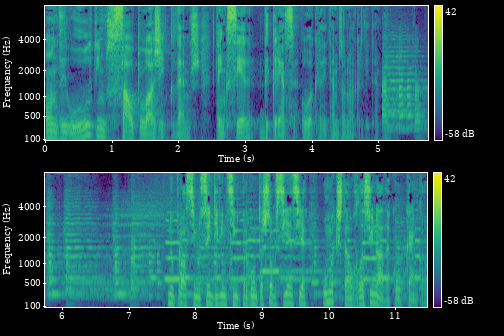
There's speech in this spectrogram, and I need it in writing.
onde o último salto lógico que damos tem que ser de crença, ou acreditamos ou não acreditamos. No próximo 125 perguntas sobre ciência, uma questão relacionada com o cancro.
